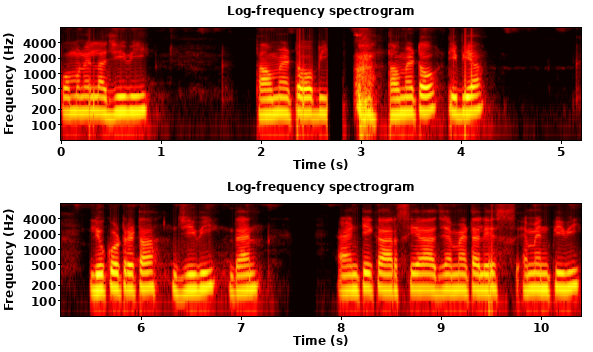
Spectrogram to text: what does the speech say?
pomonella GV, Thaumato, Thaumato tibia, leucotreta GV, then Anticarsia gemmatalis MNPV.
